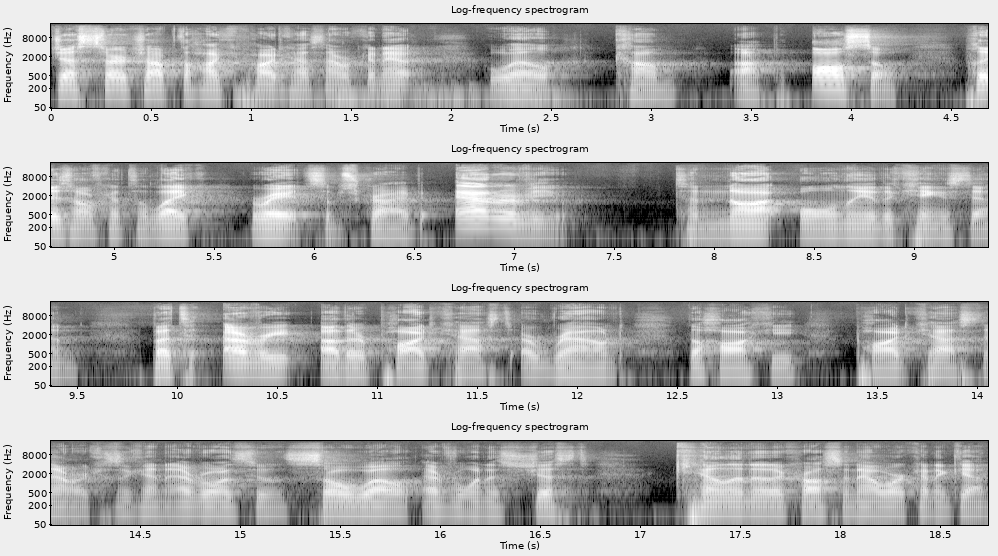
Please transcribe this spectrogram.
just search up the Hockey Podcast Network and it will come up. Also, please don't forget to like, rate, subscribe, and review to not only the King's Den, but to every other podcast around the Hockey Podcast Network. Because again, everyone's doing so well. Everyone is just killing it across the network. And again,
